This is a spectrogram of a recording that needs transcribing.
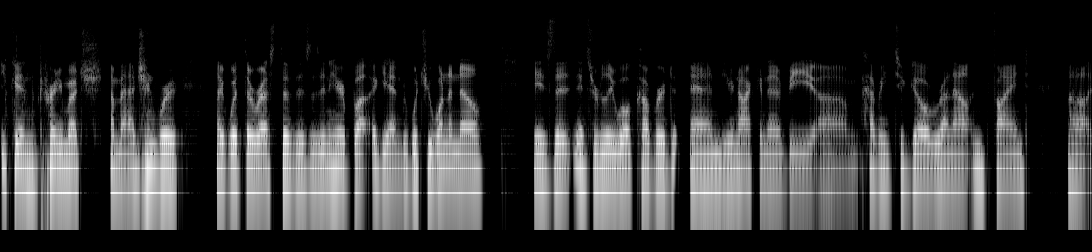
You can pretty much imagine where like what the rest of this is in here. But again, what you want to know is that it's really well covered and you're not going to be um, having to go run out and find uh,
